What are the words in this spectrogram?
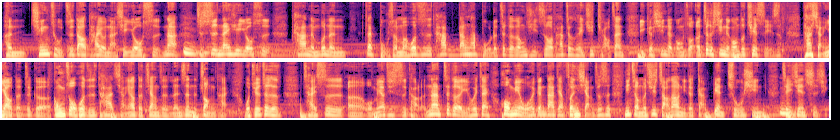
很清楚知道她有哪些优势，那只是那些优势她能不能？在补什么，或者是他当他补了这个东西之后，他就可以去挑战一个新的工作，而这个新的工作确实也是他想要的这个工作，或者是他想要的这样子人生的状态。我觉得这个才是呃我们要去思考的。那这个也会在后面我会跟大家分享，就是你怎么去找到你的改变初心这一件事情。嗯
